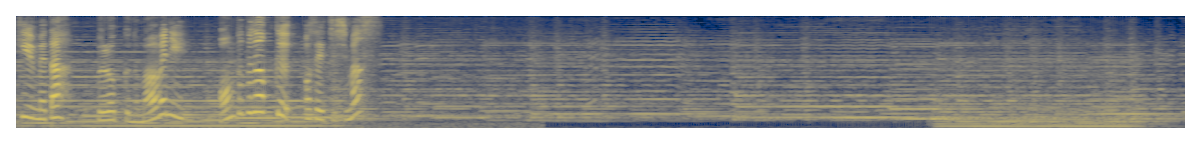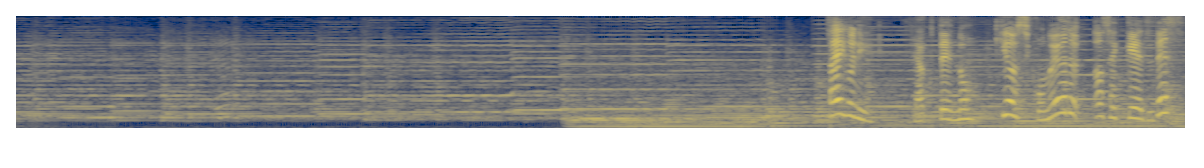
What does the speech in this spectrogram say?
き埋めたブロックの真上に音符ブロックを設置します。最後に100点の清この夜の設計図です。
